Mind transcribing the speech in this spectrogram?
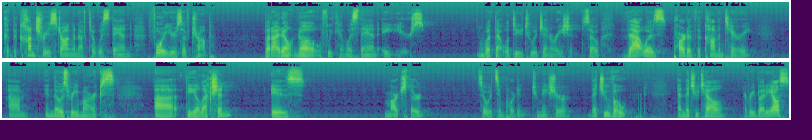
the country is strong enough to withstand four years of Trump, but I don't know if we can withstand eight years, and what that will do to a generation. So that was part of the commentary um, in those remarks. Uh, the election is March third. So it's important to make sure that you vote and that you tell everybody else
